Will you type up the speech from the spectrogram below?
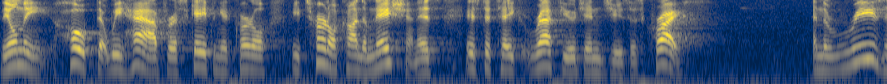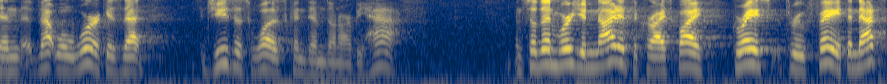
The only hope that we have for escaping eternal, eternal condemnation is, is to take refuge in Jesus Christ. And the reason that will work is that Jesus was condemned on our behalf. And so then we're united to Christ by grace through faith. And that's,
